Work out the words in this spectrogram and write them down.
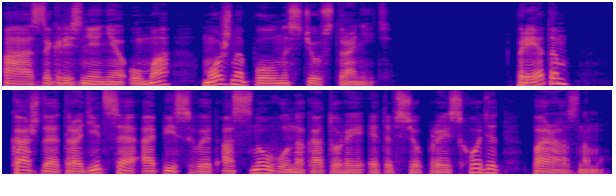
а загрязнение ума можно полностью устранить. При этом каждая традиция описывает основу, на которой это все происходит, по-разному.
